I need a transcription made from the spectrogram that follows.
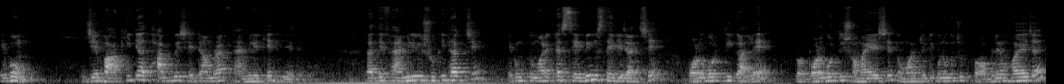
এবং যে বাকিটা থাকবে সেটা আমরা ফ্যামিলিকে দিয়ে দেবো। তাতে ফ্যামিলিও সুখী থাকছে এবং তোমার একটা সেভিংস থেকে যাচ্ছে। পরবর্তীকালে বা পরবর্তী সময়ে এসে তোমার যদি কোনো কিছু প্রবলেম হয়ে যায়,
